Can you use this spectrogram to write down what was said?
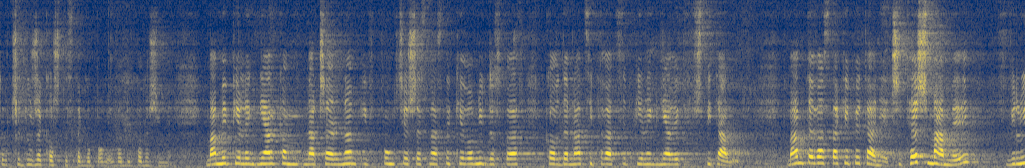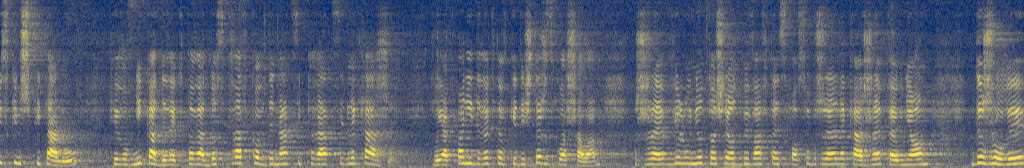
to czy duże koszty z tego powodu ponosimy? Mamy pielęgniarkę naczelną i w punkcie 16 kierownik do spraw koordynacji pracy pielęgniarek w szpitalu. Mam teraz takie pytanie, czy też mamy w Wieluńskim Szpitalu kierownika, dyrektora do spraw koordynacji pracy lekarzy? Bo jak pani dyrektor kiedyś też zgłaszałam, że w Wieluniu to się odbywa w ten sposób, że lekarze pełnią dyżury,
